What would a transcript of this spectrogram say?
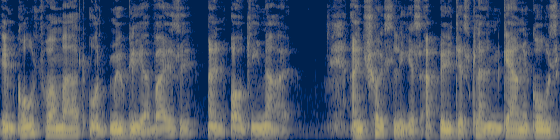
im Großformat und möglicherweise ein Original. Ein scheußliches Abbild des kleinen Gerne groß,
